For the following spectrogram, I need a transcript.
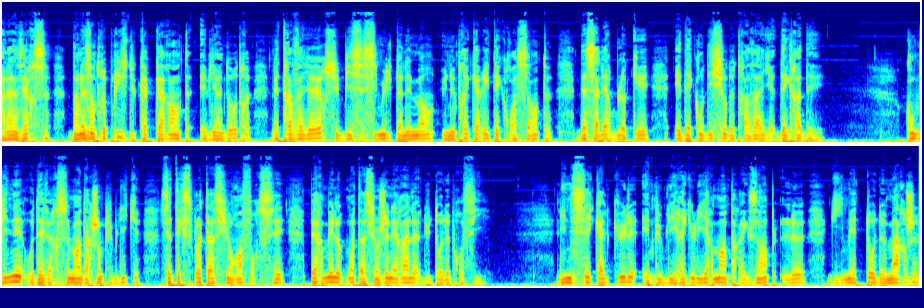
À l'inverse, dans les entreprises du CAC 40 et bien d'autres, les travailleurs subissent simultanément une précarité croissante, des salaires bloqués et des conditions de travail dégradées. Combinée au déversement d'argent public, cette exploitation renforcée permet l'augmentation générale du taux de profit. L'INSEE calcule et publie régulièrement par exemple le taux de marge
